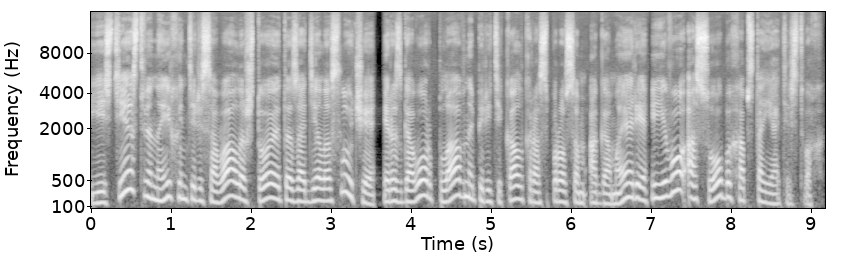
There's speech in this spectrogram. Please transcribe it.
Естественно, их интересовало, что это за дело случая, и разговор плавно перетекал к расспросам о Гомере и его особых обстоятельствах.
